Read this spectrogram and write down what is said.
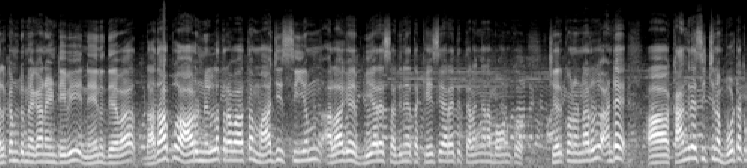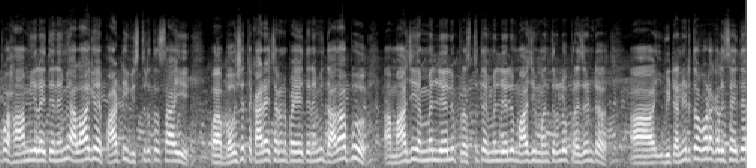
Welcome to mega nine TV. నేను దేవా. దాదాపు ఆరు నెలల తర్వాత మాజీ సీఎం అలాగే బీఆర్ఎస్ అధినేత కేసీఆర్ అయితే తెలంగాణ భవన్కు చేరుకొని ఉన్నారు అంటే కాంగ్రెస్ ఇచ్చిన బూటకపు హామీలు అయితేనేమి అలాగే పార్టీ విస్తృత స్థాయి భవిష్యత్ కార్యాచరణపై అయితేనేమి దాదాపు ఆ మాజీ ఎమ్మెల్యేలు ప్రస్తుత ఎమ్మెల్యేలు మాజీ మంత్రులు ప్రజెంట్ వీటన్నిటితో కూడా కలిసి అయితే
